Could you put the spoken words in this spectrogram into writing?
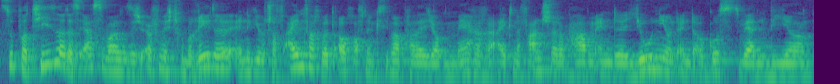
super Teaser, das erste Mal, dass ich öffentlich darüber rede, Energiewirtschaft einfach wird auch auf dem Klimapavillon mehrere eigene Veranstaltungen haben. Ende Juni und Ende August werden wir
